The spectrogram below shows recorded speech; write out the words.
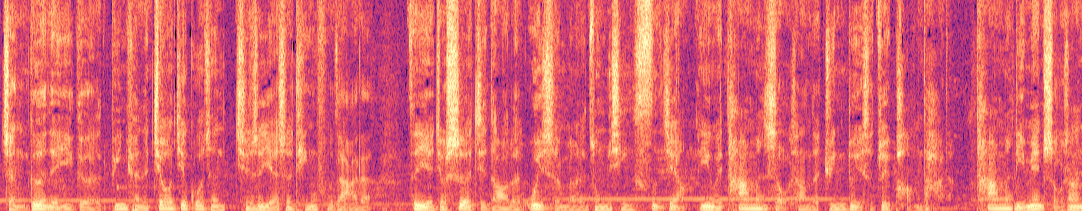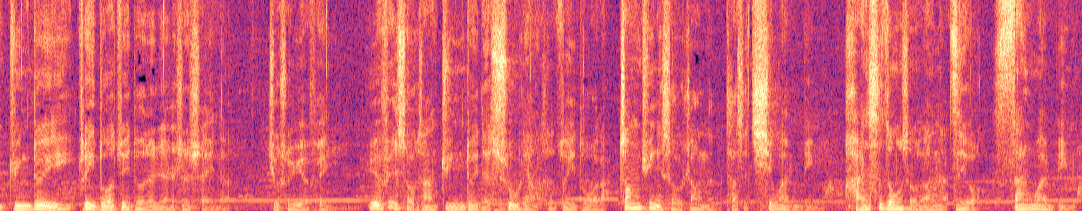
整个的一个兵权的交接过程，其实也是挺复杂的。这也就涉及到了为什么中兴四将，因为他们手上的军队是最庞大的。他们里面手上军队最多最多的人是谁呢？就是岳飞。岳飞手上军队的数量是最多的，张俊手上呢，他是七万兵马，韩世忠手上呢只有三万兵马。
